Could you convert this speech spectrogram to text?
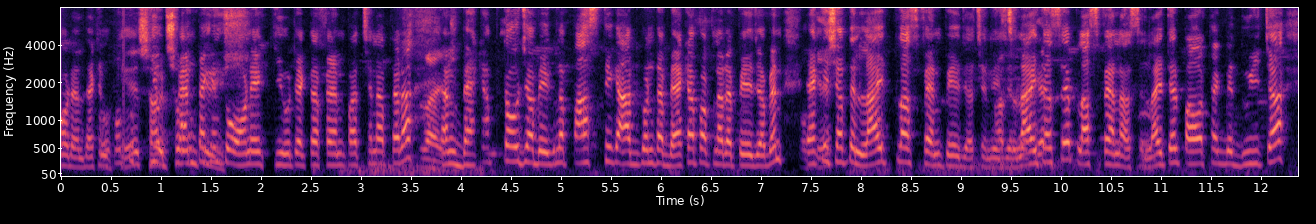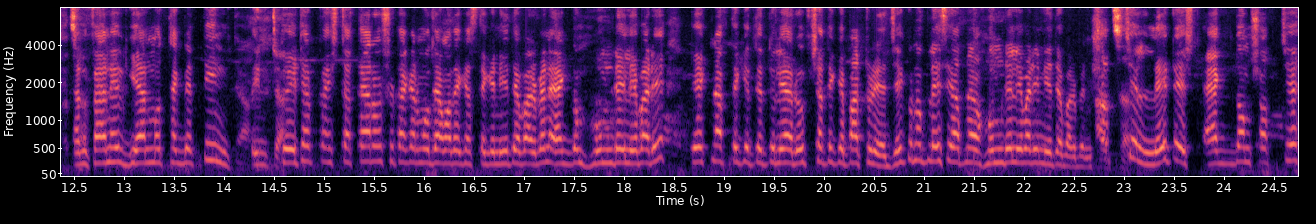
মডেল দেখেন ফ্যানটা কিন্তু অনেক কিউট একটা ফ্যান পাচ্ছেন আপনারা। ব্যাকআপটাও যাবে। এগুলো পাঁচ থেকে আট ঘণ্টা ব্যাকআপ আপনারা পেয়ে যাবেন। একই সাথে লাইট প্লাস ফ্যান পেয়ে যাচ্ছেন। এই যে লাইট আছে প্লাস ফ্যান আছে। লাইটের পাওয়ার থাকবে দুইটা এন্ড ফ্যানের গিয়ার মোড থাকবে তিনটা। তো এটার প্রাইসটা তেরোশো টাকার মধ্যে আমাদের কাছ থেকে নিতে পারবেন। একদম হোম ডেলিভারি টেকনাফ থেকে তেতুলিয়া রূপসা থেকে পাটুরিয়া যে কোনো প্লেসে আপনার হোম ডেলিভারি নিতে পারবেন। আচ্ছা। সবচেয়ে লেটেস্ট একদম সবচেয়ে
